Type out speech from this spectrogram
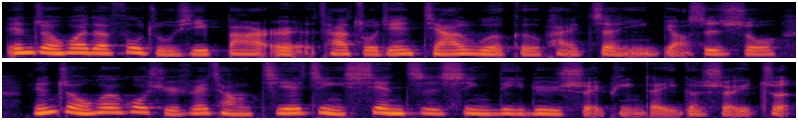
联准会的副主席巴尔，他昨天加入了鸽派阵营，表示说，联准会或许非常接近限制性利率水平的一个水准，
